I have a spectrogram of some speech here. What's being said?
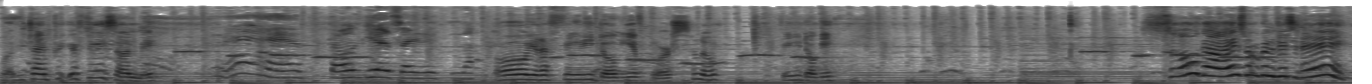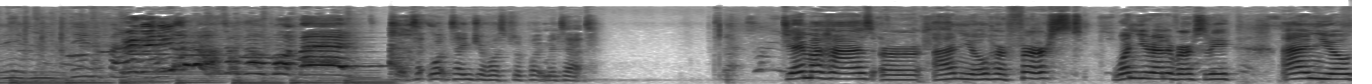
What did you try and put your face on me? Oh, you're a fairy doggy, of course. Hello, fairy doggy. So, guys, what we're going to do today? What, ti- what time's your hospital appointment at? Gemma has her annual, her first one year anniversary annual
